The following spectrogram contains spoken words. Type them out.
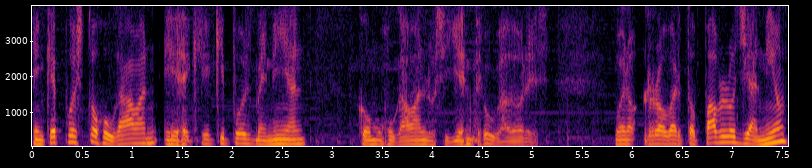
¿En qué puesto jugaban y de qué equipos venían? ¿Cómo jugaban los siguientes jugadores? Bueno, Roberto Pablo Llaniot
